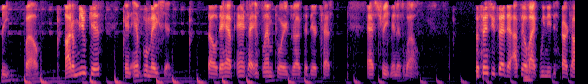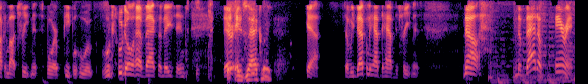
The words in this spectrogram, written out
treat well. A lot of mucus and inflammation. So they have anti-inflammatory drugs that they're testing as treatment as well. So since you said that, I feel like we need to start talking about treatments for people who who, who don't have vaccinations. There is exactly. yeah. So we definitely have to have the treatments. Now, Nevada parents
